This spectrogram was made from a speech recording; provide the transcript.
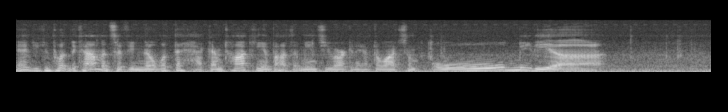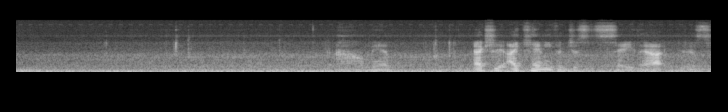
And you can put in the comments if you know what the heck I'm talking about. That means you are going to have to watch some old media. Oh, man. Actually, I can't even just say that. It's,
